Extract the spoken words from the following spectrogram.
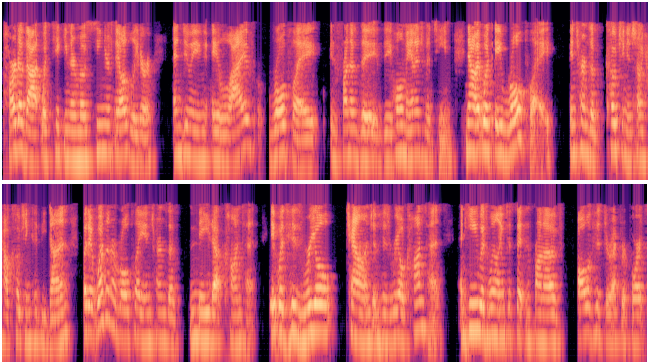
part of that was taking their most senior sales leader and doing a live role play in front of the, the whole management team. Now it was a role play in terms of coaching and showing how coaching could be done, but it wasn't a role play in terms of made up content. It was his real challenge and his real content and he was willing to sit in front of all of his direct reports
